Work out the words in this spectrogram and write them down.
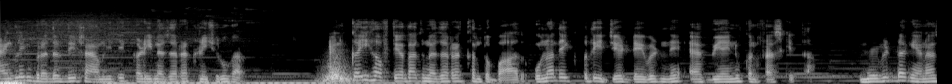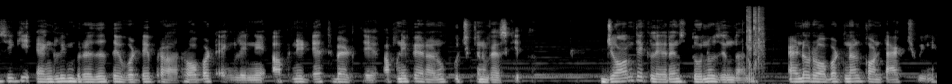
ਐਂਗਲਿਨ ਬ੍ਰਦਰ ਦੀ ਫੈਮਿਲੀ ਤੇ ਕੜੀ ਨਜ਼ਰ ਰੱਖਣੀ ਸ਼ੁਰੂ ਕਰ ਦਿੱਤੀ। ਕਈ ਹਫ਼ਤਿਆਂ ਤੱਕ ਨਜ਼ਰ ਰੱਖਣ ਤੋਂ ਬਾਅਦ ਉਹਨਾਂ ਦੇ ਇੱਕ ਭਤੀਜੇ ਡੇਵਿਡ ਨੇ FBI ਨੂੰ ਕਨਫੈਸ ਕੀਤਾ। ਡੇਵਿਡ ਦਾ ਕਹਿਣਾ ਸੀ ਕਿ ਐਂਗਲਿਨ ਬ੍ਰਦਰ ਦੇ ਵੱਡੇ ਭਰਾ ਰਾਬਰਟ ਐਂਗਲਿਨ ਨੇ ਆਪਣੀ ਡੈਥ ਬੈੱਡ ਤੇ ਆਪਣੀ ਭੈਣਾਂ ਨੂੰ ਕੁਝ ਕਨਫੈਸ ਕੀਤਾ। ਜੌਨ ਤੇ ਕਲੈਰੈਂਸ ਦੋਨੋਂ ਜ਼ਿੰਦਾ ਨੇ ਐਂਡ ਉਹ ਰਾਬਰਟ ਨਾਲ ਕੰਟੈਕਟ ਵੀ ਨੇ।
